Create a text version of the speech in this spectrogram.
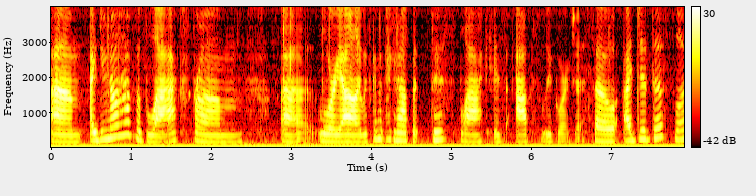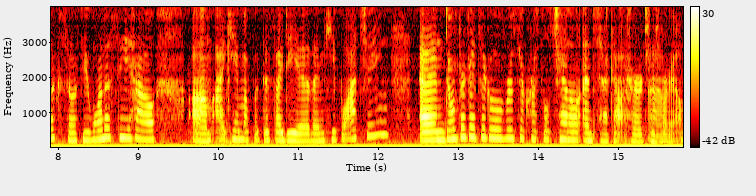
Um, I do not have the black from uh, L'Oreal. I was going to pick it up, but this black is absolutely gorgeous. So I did this look, so if you want to see how um, I came up with this idea, then keep watching. And don't forget to go over to Krystal's channel and check out her tutorial. Um,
